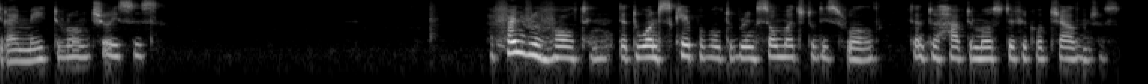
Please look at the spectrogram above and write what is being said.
Did I make the wrong choices? I find revolting that ones capable to bring so much to this world tend to have the most difficult challenges.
